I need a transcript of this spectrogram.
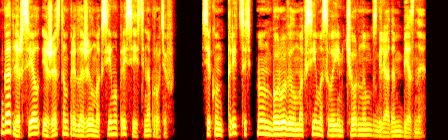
Гатлер сел и жестом предложил Максиму присесть напротив. Секунд тридцать он буровил Максима своим черным взглядом бездны.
